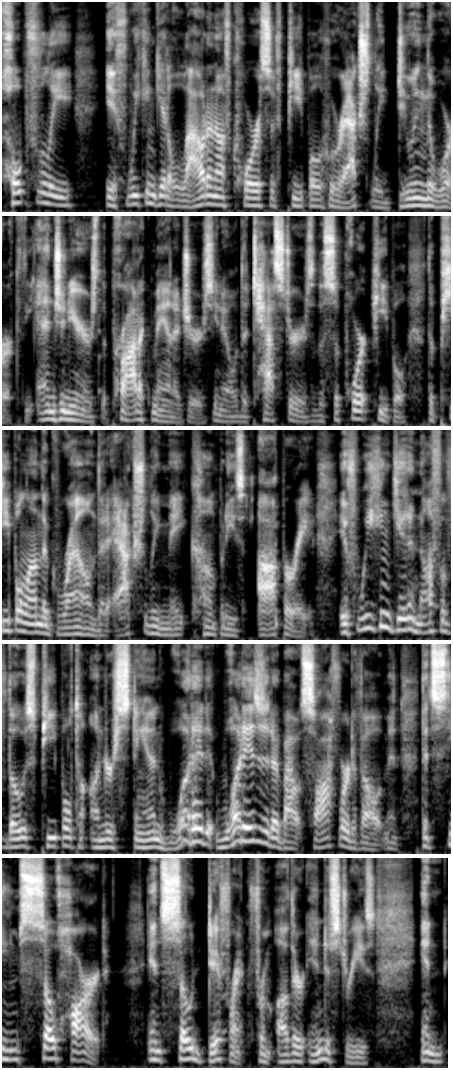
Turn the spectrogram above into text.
hopefully if we can get a loud enough chorus of people who are actually doing the work the engineers the product managers you know the testers the support people the people on the ground that actually make companies operate if we can get enough of those people to understand what it what is it about software development that seems so hard and so different from other industries. And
